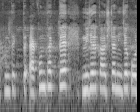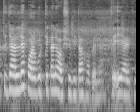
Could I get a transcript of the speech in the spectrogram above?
এখন থাকতে এখন থাকতে নিজের কাজটা নিজে করতে জানলে পরবর্তীকালে অসুবিধা হবে না। তো এই আর কি।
